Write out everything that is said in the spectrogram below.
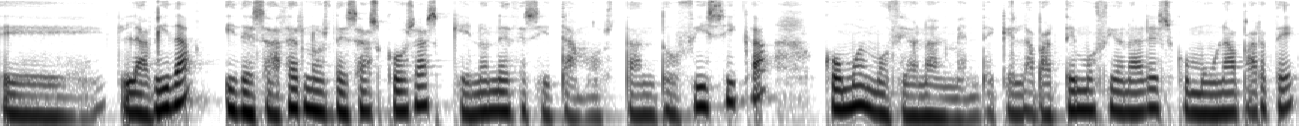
eh, la vida y deshacernos de esas cosas que no necesitamos, tanto física como emocionalmente, que la parte emocional es como una parte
